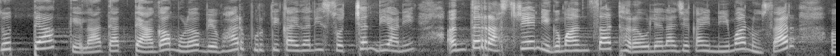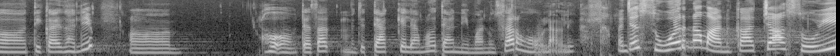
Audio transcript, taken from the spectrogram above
जो त्याग केला त्या त्यागामुळं व्यवहारपूर्ती काय झाली? स्वच्छंदी आणि आंतरराष्ट्रीय निगमांचा ठरवलेला जे काही नियमानुसार ती काय झाली? हो, हो त्याचा म्हणजे त्याग केल्यामुळं त्या नियमानुसार होऊ लागले. म्हणजे सुवर्ण मानकाच्या सोयी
